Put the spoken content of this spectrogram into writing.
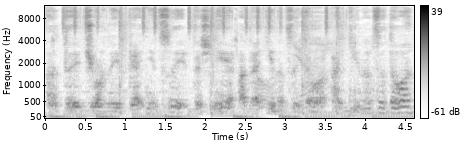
от Черной Пятницы, точнее от 11 11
